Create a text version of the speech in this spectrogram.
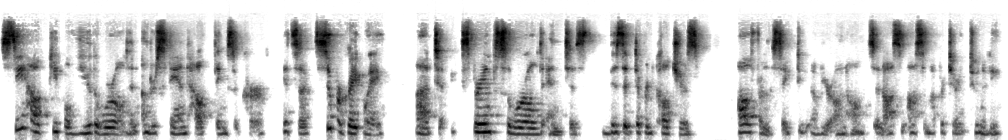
see how people view the world and understand how things occur. It's a super great way uh, to experience the world and to visit different cultures, all from the safety of your own home. It's an awesome, awesome opportunity.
